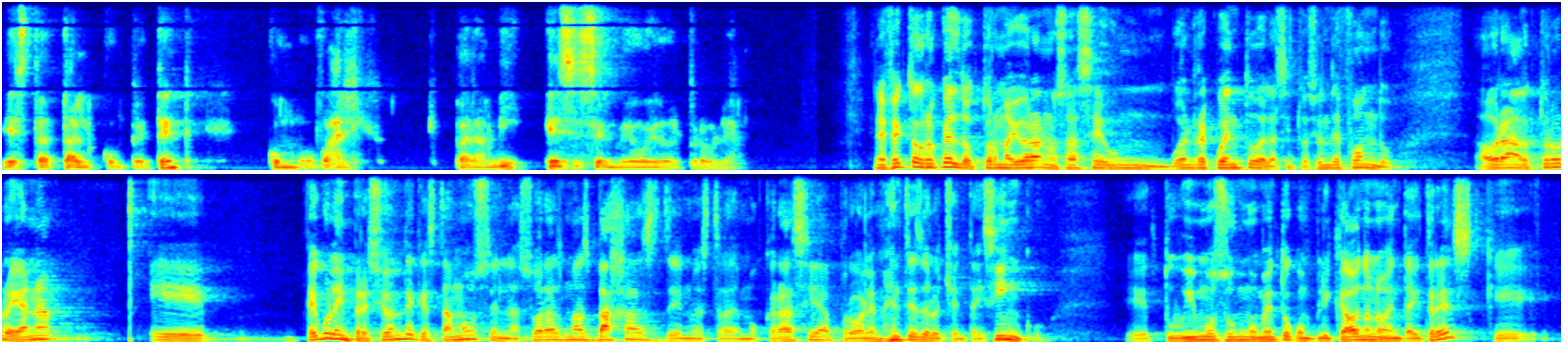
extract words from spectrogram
estatal competente como válido. Para mí ese es el meollo del problema. En efecto, creo que el doctor Mayora nos hace un buen recuento de la situación de fondo. Ahora, doctor Orellana, eh, tengo la impresión de que estamos en las horas más bajas de nuestra democracia, probablemente desde el 85. Eh, tuvimos un momento complicado en el 93 que,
